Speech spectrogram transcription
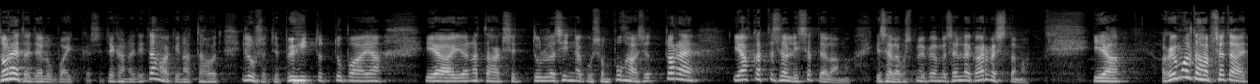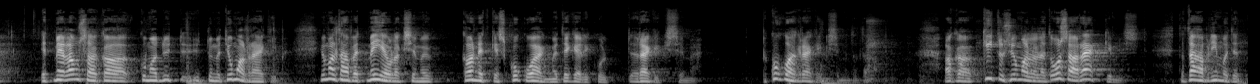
toredaid elupaikasid, ega nad ei tahagi, nad tahavad ilusat ja pühitud tuba ja, ja, ja nad tahaksid tulla sinna, kus on puhas ja tore ja hakata seal lihtsalt elama. ja sellepärast me peame sellega arvestama. ja aga jumal tahab seda, et, et me lausa ka, kui ma nüüd ütleme, et jumal räägib, jumal tahab, et meie oleksime ka need, kes kogu aeg me tegelikult räägiksime. kogu aeg räägiksime, ta tahab. aga kiitus Jumalale, et osa rääkimist, ta tahab niimoodi, et,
